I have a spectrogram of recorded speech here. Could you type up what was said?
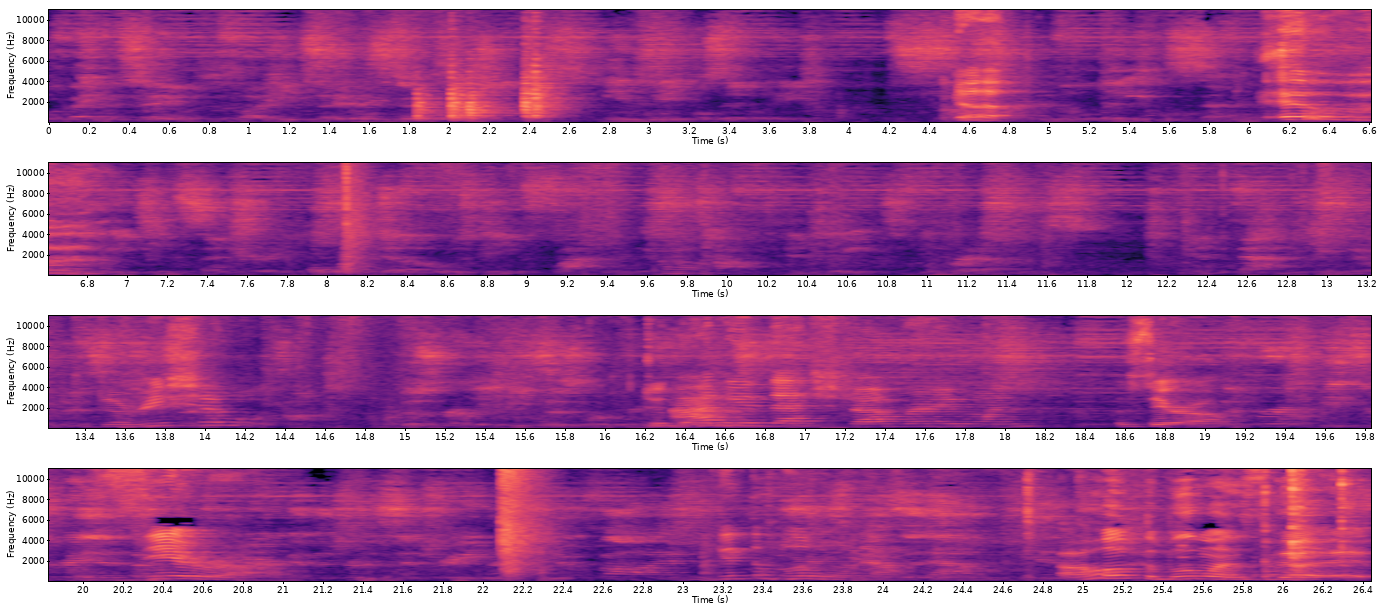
But back in the day, it was just like Pizza it has exists. in Naples, Italy, Ugh. in the late 17th Ew. And 18th century. Old dough was being flattened and oh. topped and baked in bread ovens, and that became known as Dorisha? Napolitano. Those early pizzas were Do really that. I give that strawberry one Zero. zero. Get the blue one out now. I hope the blue one's good.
